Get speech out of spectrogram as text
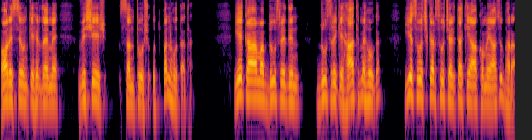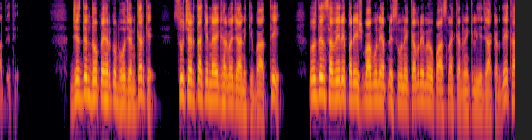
और इससे उनके हृदय में विशेष संतोष उत्पन्न होता था। ये काम अब दूसरे दिन दूसरे के हाथ में होगा, ये सोचकर सुचरिता की आँखों में आँसू भर आते थे। जिस दिन दोपहर को भोजन करके सुचरिता के नए घर में जाने की बात थी उस दिन सवेरे परेश बाबू ने अपने सोने कमरे में उपासना करने के लिए जाकर देखा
